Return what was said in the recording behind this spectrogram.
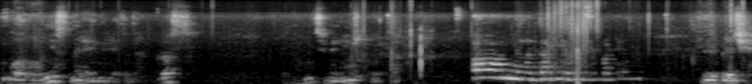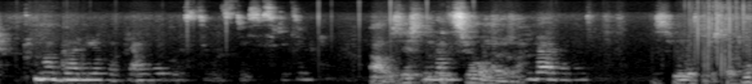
Голову вниз, ныряй, ныряй туда. Раз. Ну, тебе немножко вот так. О, мне нога левая заболела. Или плечи. Нога левая, прям в области, вот здесь, в серединке. А, вот здесь Да. это свело, наверное. Да, да, да. Свело тебе стопу.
